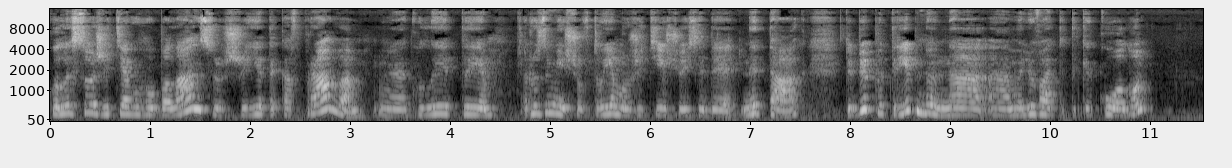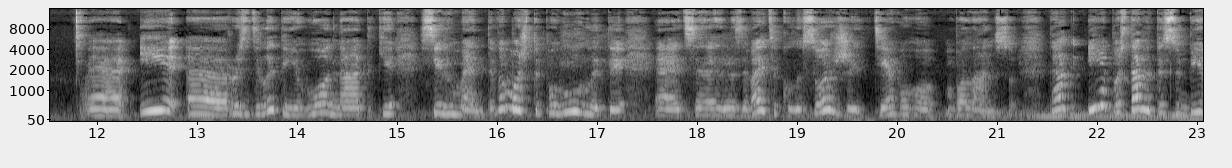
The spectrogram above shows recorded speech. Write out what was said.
колесо життєвого балансу, що є така вправа, е, коли ти розумієш, що в твоєму житті щось іде не так, тобі потрібно намалювати таке коло. Е, і е, розділити його на такі сегменти. Ви можете погуглити, е, це називається колесо життєвого балансу. Так? І поставити собі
